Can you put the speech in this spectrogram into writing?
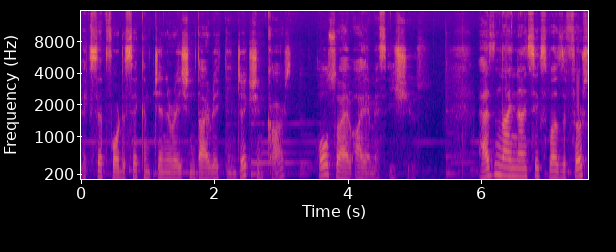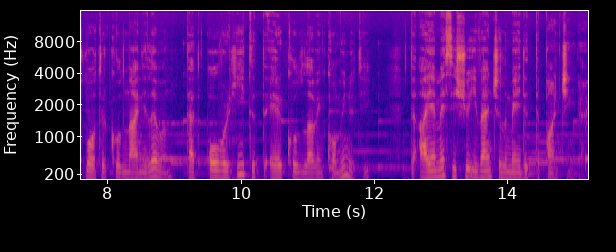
except for the second generation direct injection cars, also have IMS issues. As the 996 was the first water-cooled 911 that overheated the air-cooled loving community, the IMS issue eventually made it the punching bag.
